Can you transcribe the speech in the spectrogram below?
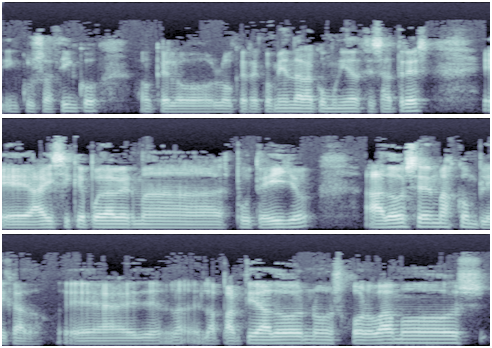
incluso a 5, aunque lo, que recomienda la comunidad es a 3, eh, ahí sí que puede haber más puteillo. A 2 es más complicado. Eh, en, la, partida 2 nos jorobamos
